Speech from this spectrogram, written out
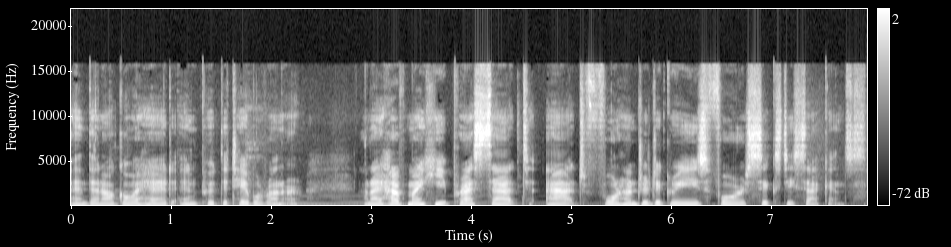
And then I'll go ahead and put the table runner. And I have my heat press set at 400 degrees for 60 seconds.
